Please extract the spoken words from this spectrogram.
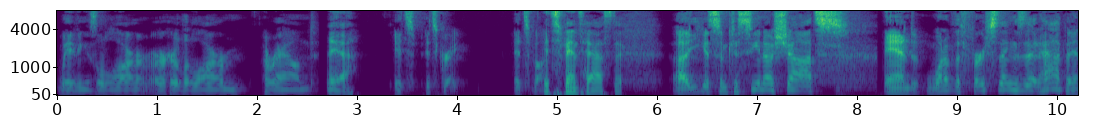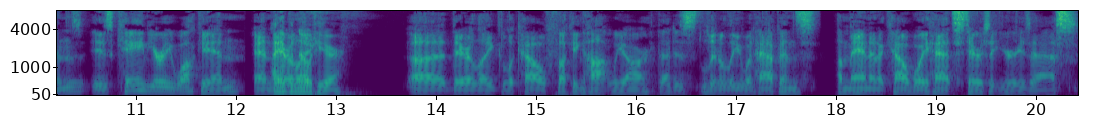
waving his little arm or her little arm around. Yeah. It's it's great. It's fun. It's fantastic. Uh, you get some casino shots, and one of the first things that happens is Kei and Yuri walk in, and I have a they're note here. Uh, they're like, "Look how fucking hot we are." That is literally what happens. A man in a cowboy hat stares at Yuri's ass.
